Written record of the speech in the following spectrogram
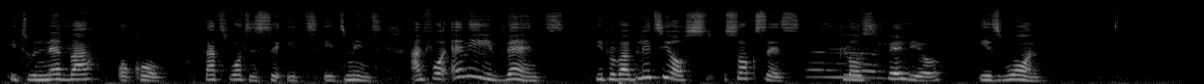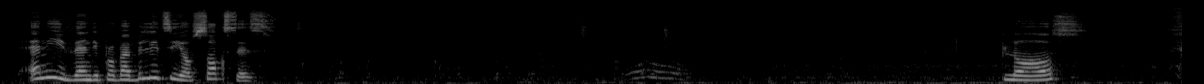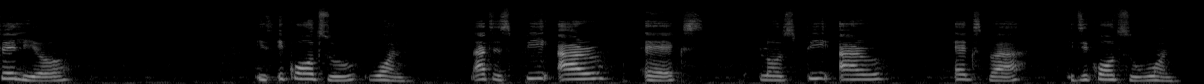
It will never occur. That's what it it means. And for any event the probability of success plus failure is 1 any event the probability of success. Plus failure is equal to 1 that is prx plus prx bar is equal to 1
